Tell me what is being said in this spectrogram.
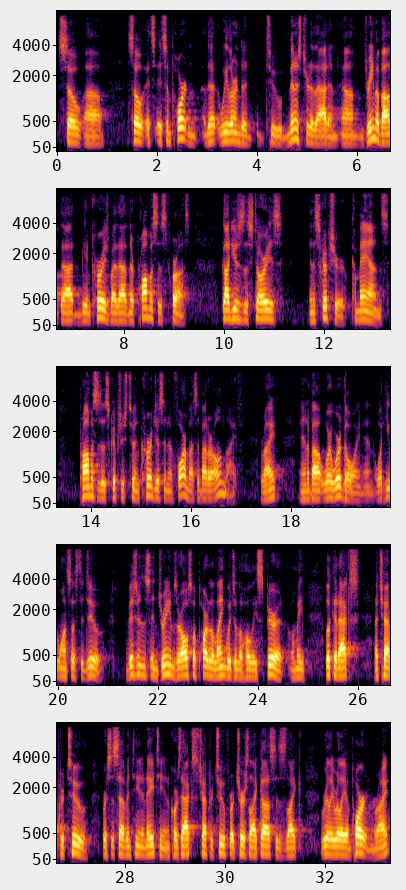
So, uh, so it's it's important that we learn to to minister to that and um, dream about that and be encouraged by that and their promises for us. God uses the stories in the Scripture, commands, promises of Scriptures to encourage us and inform us about our own life, right? And about where we're going and what He wants us to do. Visions and dreams are also part of the language of the Holy Spirit. When we look at Acts uh, chapter 2, verses 17 and 18, and of course, Acts chapter 2 for a church like us is like really, really important, right?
